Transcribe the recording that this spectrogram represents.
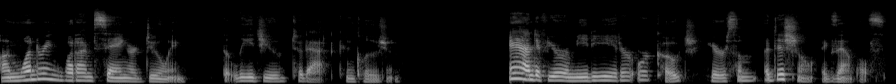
I'm wondering what I'm saying or doing that leads you to that conclusion. And if you're a mediator or coach, here are some additional examples.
